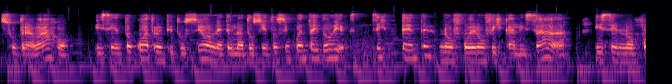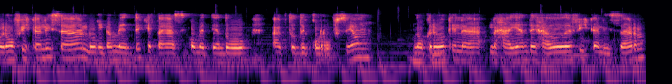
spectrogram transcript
su trabajo y 104 instituciones de las 252 existentes no fueron fiscalizadas. Y si no fueron fiscalizadas, lógicamente que están así cometiendo actos de corrupción. No creo que las hayan dejado de fiscalizar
